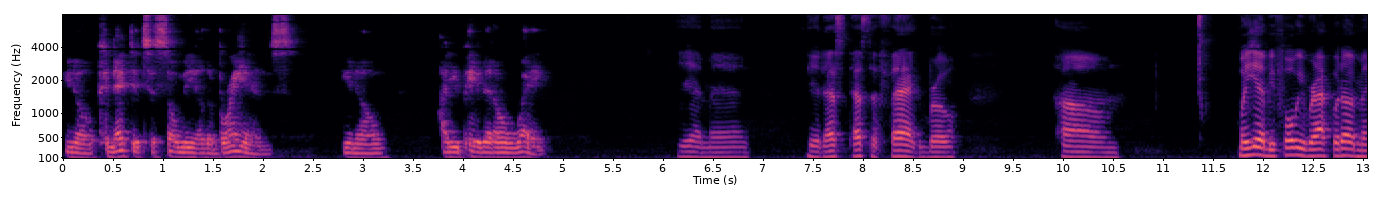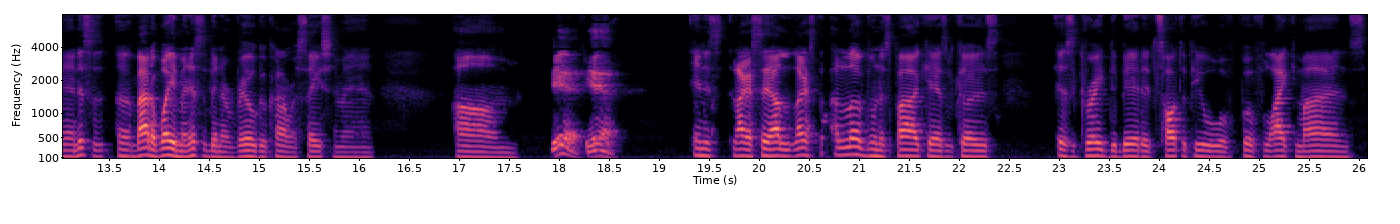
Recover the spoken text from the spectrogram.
you know, connected to so many other brands. You know, how do you pave that own way? Yeah, man. Yeah, that's that's the fact, bro. Um, but yeah, before we wrap it up, man, this is uh, by the way, man, this has been a real good conversation, man. Um, Yeah, yeah, and it's like I said, I like I love doing this podcast because it's great to be able to talk to people with, with like minds,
